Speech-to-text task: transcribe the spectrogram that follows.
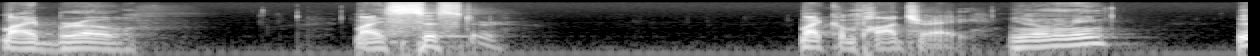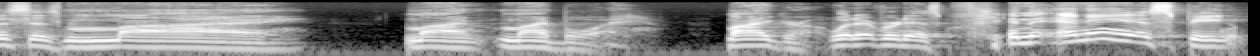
my bro, my sister, my compadre. You know what I mean? This is my, my, my boy, my girl, whatever it is. In the NASB,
